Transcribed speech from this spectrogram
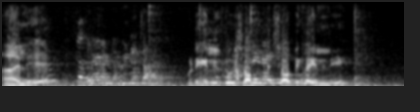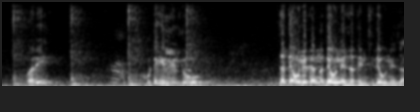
आले? नवीनच आहे. कुठे गेली तू? शॉप शॉपिंगला गेलेली? परी कुठे गेलेली तू? जा देऊन ये त्यांना देऊन ये जा त्यांची देऊन ये जा.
